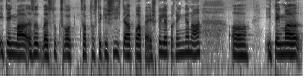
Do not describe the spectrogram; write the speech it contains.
Ich denke mal, also, weil du gesagt hast, die Geschichte ein paar Beispiele bringen auch. Äh, ich denke mal,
